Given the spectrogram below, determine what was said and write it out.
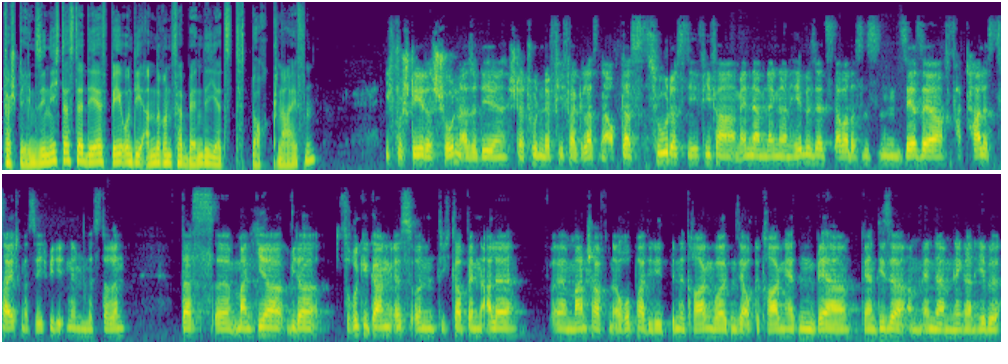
Verstehen Sie nicht, dass der DFB und die anderen Verbände jetzt doch kneifen? Ich verstehe das schon. Also die Statuten der FIFA lassen auch das zu, dass die FIFA am Ende am längeren Hebel setzt. Aber das ist ein sehr, sehr fatales Zeichen. Das sehe ich wie die Innenministerin, dass äh, man hier wieder zurückgegangen ist. Und ich glaube, wenn alle äh, Mannschaften Europa, die die Binde tragen wollten, sie auch getragen hätten, wär, wären diese am Ende am längeren Hebel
